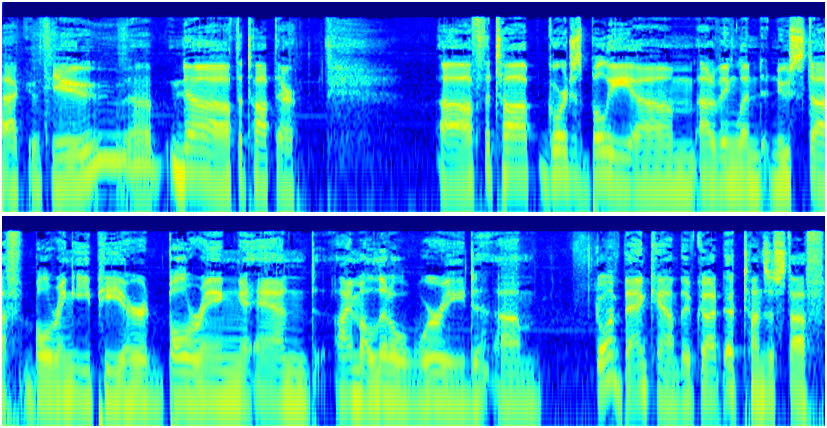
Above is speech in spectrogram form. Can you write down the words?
Back with you. Uh, no, off the top there. Uh, off the top, gorgeous bully um, out of England, new stuff. Bullring EP, heard Bullring, and I'm a little worried. Um, go on Bandcamp; they've got uh, tons of stuff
